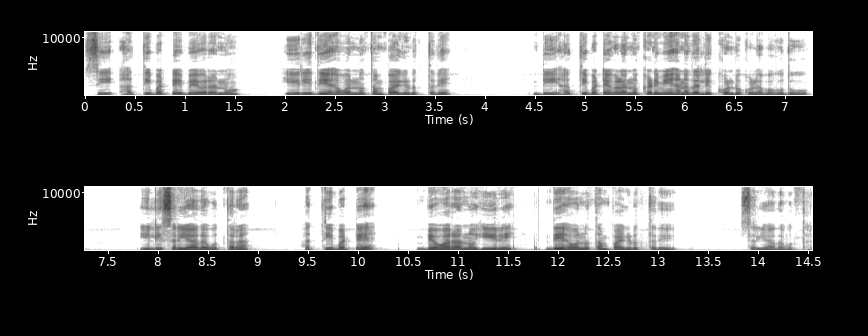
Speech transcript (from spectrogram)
ಸಿ. ಹತ್ತಿ ಬಟ್ಟೆ ಬೆವರನ್ನು ಹೀರಿ ದೇಹವನ್ನು ತಂಪಾಗಿಡುತ್ತದೆ. ಡಿ. ಹತ್ತಿ ಬಟ್ಟೆಗಳನ್ನು ಕಡಿಮೆ ಹಣದಲ್ಲಿ ಕೊಂಡುಕೊಳ್ಳಬಹುದು. ಇಲ್ಲಿ ಸರಿಯಾದ ಉತ್ತರ, ಹತ್ತಿ ಬಟ್ಟೆ ಬೆವರನ್ನು ಹೀರಿ ದೇಹವನ್ನು ತಂಪಾಗಿಡುತ್ತದೆ. ಸರಿಯಾದ ಉತ್ತರ.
